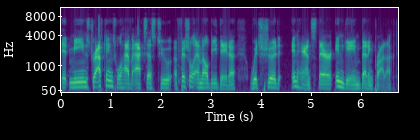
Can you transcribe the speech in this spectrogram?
It means DraftKings will have access to official MLB data, which should enhance their in game betting product.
